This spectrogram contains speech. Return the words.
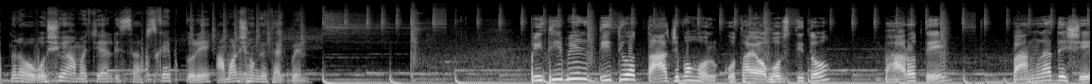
আপনারা অবশ্যই আমার চ্যানেলটি সাবস্ক্রাইব করে আমার সঙ্গে থাকবেন। পৃথিবীর দ্বিতীয় তাজমহল কোথায় অবস্থিত? ভারতে, বাংলাদেশে,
